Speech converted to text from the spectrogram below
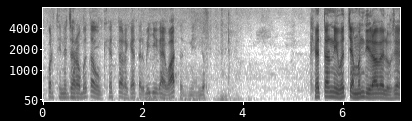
ઉપરથી નજારો બતાવું, ખેતર ખેતર, બીજી કાંઈ વાત જ નહીં એમ જો ખેતરની વચ્ચે મંદિર આવેલું છે.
